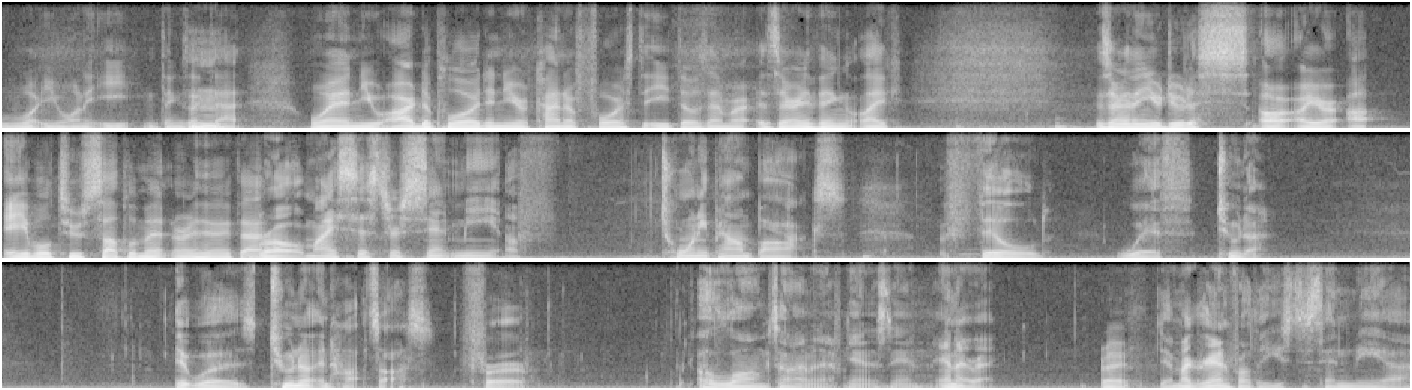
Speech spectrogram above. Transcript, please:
what you want to eat and things like Mhm. that. When you are deployed and you're kind of forced to eat those MR, is there anything like? Is there anything you do to, or are you uh, able to supplement or anything like that? Bro, my sister sent me a f- 20 pound box filled with tuna. It was tuna and hot sauce for a long time in Afghanistan and Iraq. Right. Yeah, my grandfather used to send me uh,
